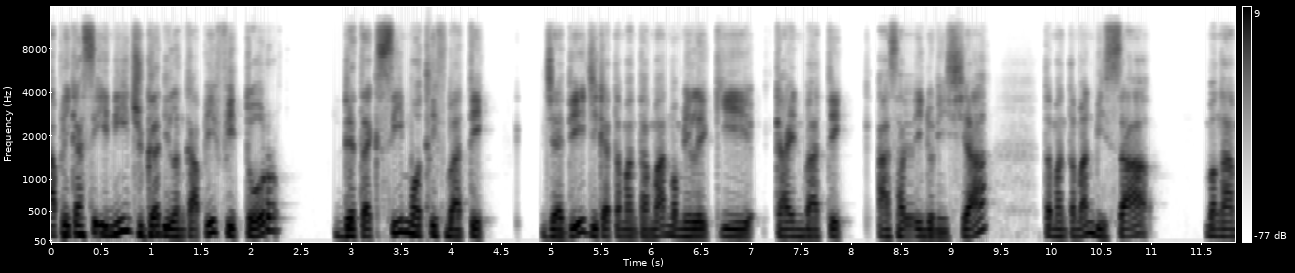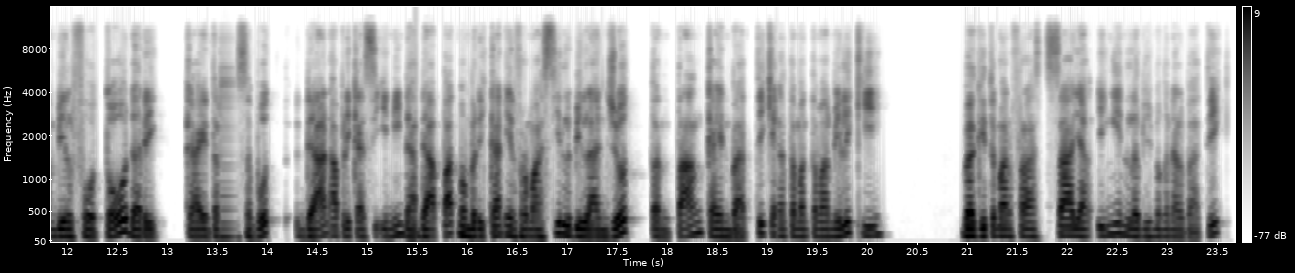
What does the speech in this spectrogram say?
Aplikasi ini juga dilengkapi fitur deteksi motif batik. Jadi, jika teman-teman memiliki kain batik asal Indonesia, teman-teman bisa mengambil foto dari kain tersebut dan aplikasi ini dapat memberikan informasi lebih lanjut tentang kain batik yang teman-teman miliki. Bagi teman frasa yang ingin lebih mengenal batik,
